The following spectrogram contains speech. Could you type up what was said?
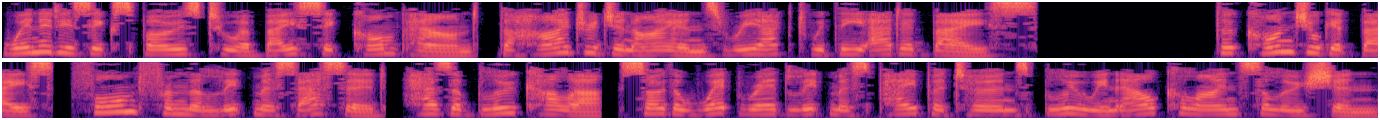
When it is exposed to a basic compound, the hydrogen ions react with the added base. The conjugate base, formed from the litmus acid, has a blue color, so the wet red litmus paper turns blue in alkaline solution.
